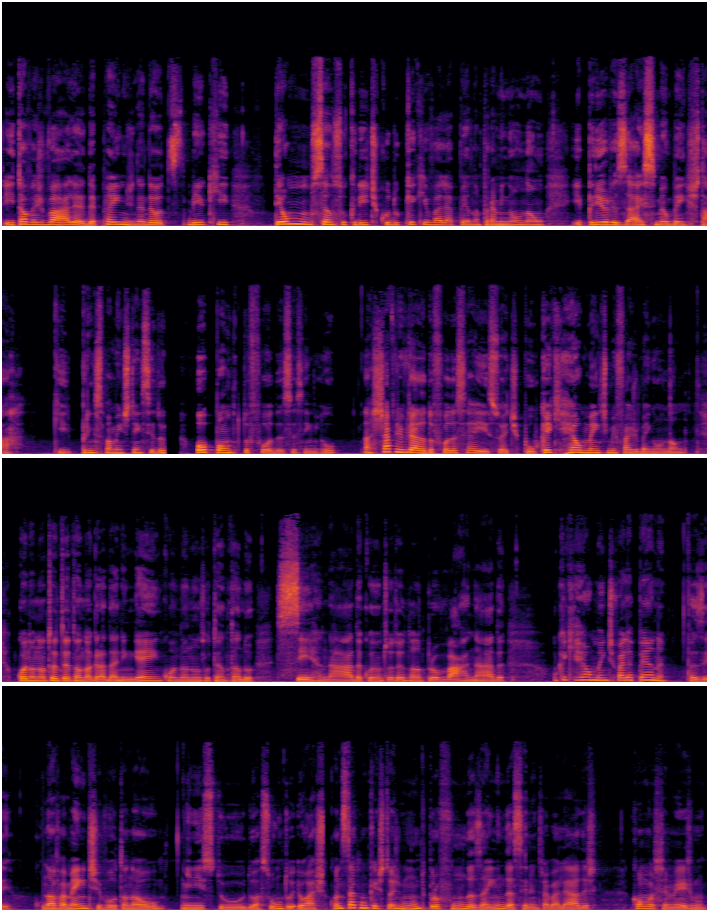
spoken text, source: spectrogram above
E talvez valha, depende, entendeu? Meio que ter um senso crítico do que, que vale a pena para mim ou não e priorizar esse meu bem-estar, que principalmente tem sido o ponto do foda-se, assim. O, a chave de virada do foda-se é isso, é tipo, o que, que realmente me faz bem ou não. Quando eu não tô tentando agradar ninguém, quando eu não tô tentando ser nada, quando eu tô tentando provar nada, o que, que realmente vale a pena fazer. Novamente, voltando ao início do, do assunto, eu acho que quando você tá com questões muito profundas ainda a serem trabalhadas, com você mesmo,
